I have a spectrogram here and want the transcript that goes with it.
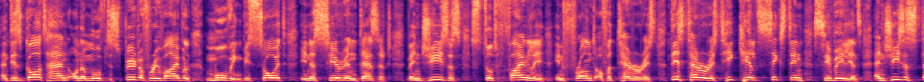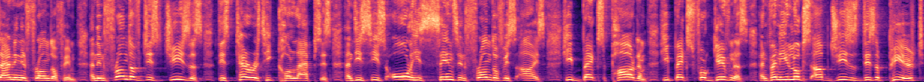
And this God's hand on a move, the spirit of revival moving. We saw it in a Syrian desert when Jesus stood finally in front of a terrorist. This terrorist, he killed 16 civilians, and Jesus standing in front of him. And in front of this Jesus, this terrorist, he collapses and he sees all his sins in front of his eyes. He begs pardon, he begs forgiveness. And when he looks up, Jesus disappeared,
